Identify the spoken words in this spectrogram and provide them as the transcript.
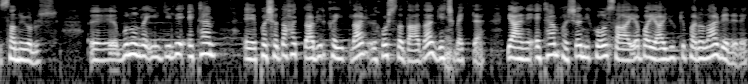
sanıyoruz. E, bununla ilgili Ethem e, Paşa'da hatta bir kayıtlar e, Hoşsa Dağ'da geçmekte. Yani Ethem Paşa Nikos Ağa'ya bayağı yüklü paralar vererek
